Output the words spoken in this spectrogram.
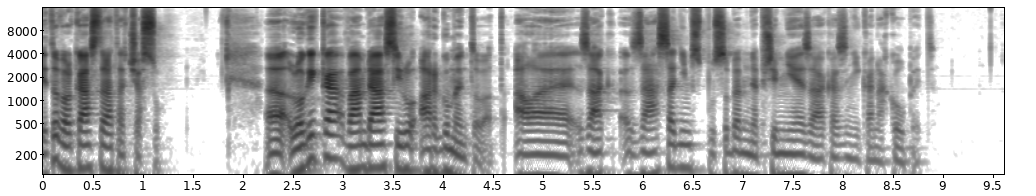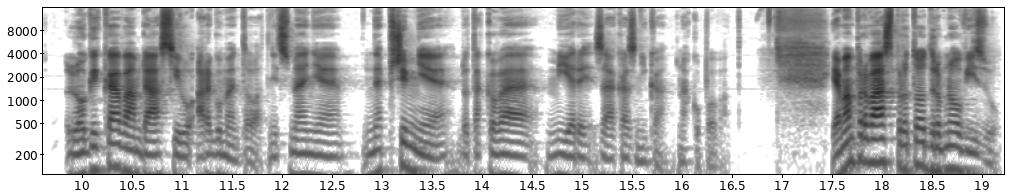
Je to velká ztráta času. Eh, logika vám dá sílu argumentovat, ale zásadním způsobem nepřiměje zákazníka nakoupit. Logika vám dá sílu argumentovat, nicméně nepřiměje do takové míry zákazníka nakupovat. Já mám pro vás proto drobnou výzvu.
